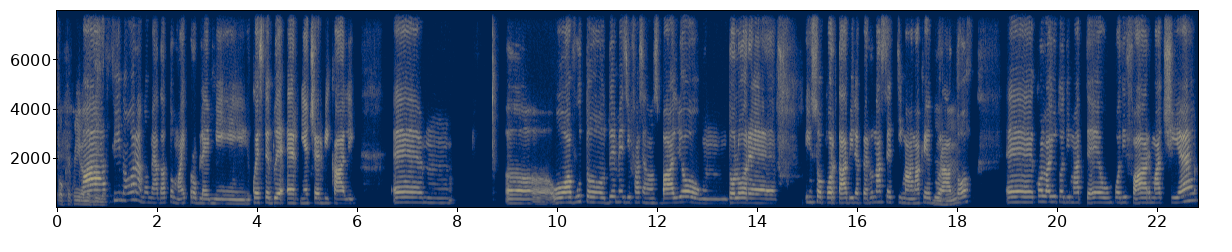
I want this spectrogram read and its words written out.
Okay, Ma finora non mi ha dato mai problemi queste due ernie cervicali. Ehm, uh, ho avuto due mesi fa, se non sbaglio, un dolore insopportabile per una settimana che è durato. Mm-hmm con l'aiuto di Matteo, un po' di farmaci, eh,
